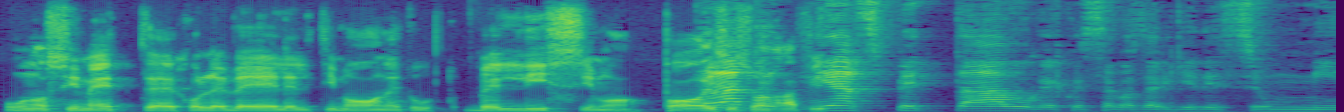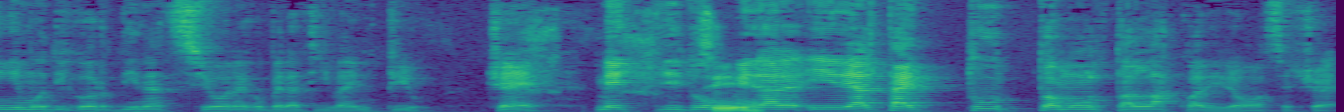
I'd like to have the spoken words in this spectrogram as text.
uno si mette con le vele, il timone, tutto, bellissimo. Poi si suona la l'altro mi aspettavo che questa cosa richiedesse un minimo di coordinazione cooperativa in più. Cioè, metti tu Sì. guidare, in realtà è tutto molto all'acqua di rose, cioè.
